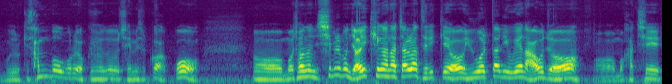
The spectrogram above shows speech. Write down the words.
뭐 이렇게 삼복으로 엮으셔도 재밌을 것 같고 어, 뭐 저는 11번 여이킹 하나 잘라 드릴게요. 6월 달 이후에 나오죠. 어, 뭐 같이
